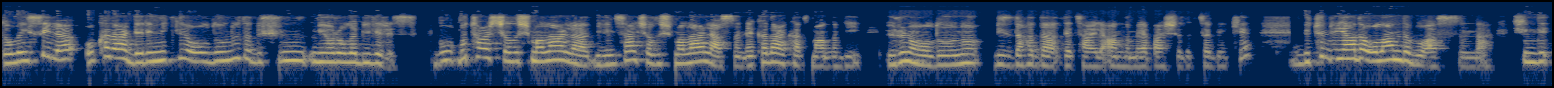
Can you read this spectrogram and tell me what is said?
Dolayısıyla o kadar derinlikli olduğunu da düşünmüyor olabiliriz. Bu, bu tarz çalışmalarla, bilimsel çalışmalarla aslında ne kadar katmanlı bir ürün olduğunu biz daha da detaylı anlamaya başladık tabii ki. Bütün dünyada olan da bu aslında. Şimdi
